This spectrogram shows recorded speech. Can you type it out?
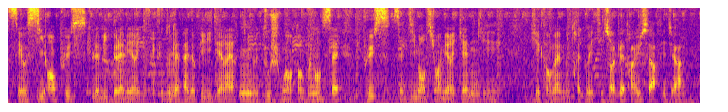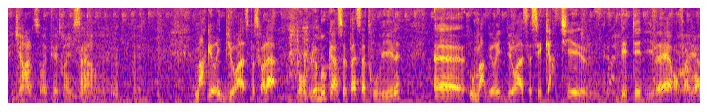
c'est aussi en plus le mythe de l'Amérique. C'est que c'est toute la panoplie littéraire qui me touche moi en tant que Français, plus cette dimension américaine qui est qui est quand même très poétique. Ça aurait pu être un hussard, Fitzgerald. Fitzgerald, ça aurait pu être un hussard. Ouais. ouais, ouais. Marguerite Duras, parce que là, bon, le bouquin se passe à Trouville, euh, où Marguerite Duras a ses quartiers euh, d'été, d'hiver, enfin bon,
